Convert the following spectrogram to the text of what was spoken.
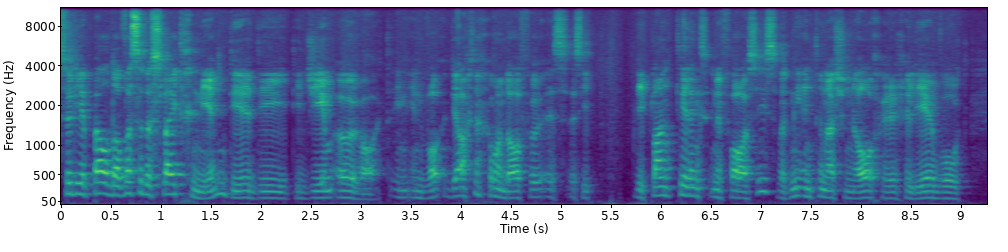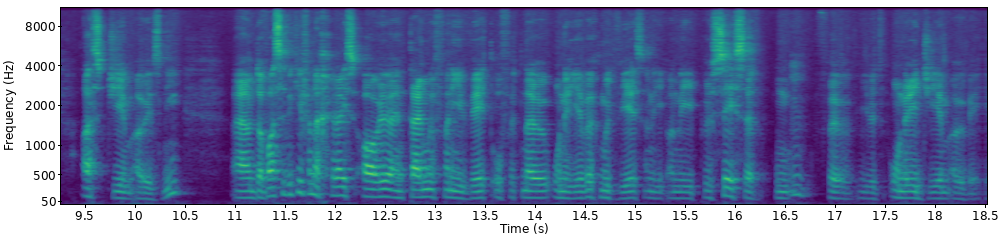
so die appel, daar was 'n besluit geneem deur die die GMO Raad en en die agtergrond daarvoor is is die die plantteelingsinnovasies wat nie internasionaal gereguleer word as GMO's nie. Ehm um, daar was 'n bietjie van 'n grys area in terme van die wet of dit nou onderhewig moet wees aan die aan die prosesse om mm. vir jy weet onder die GMO wet.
